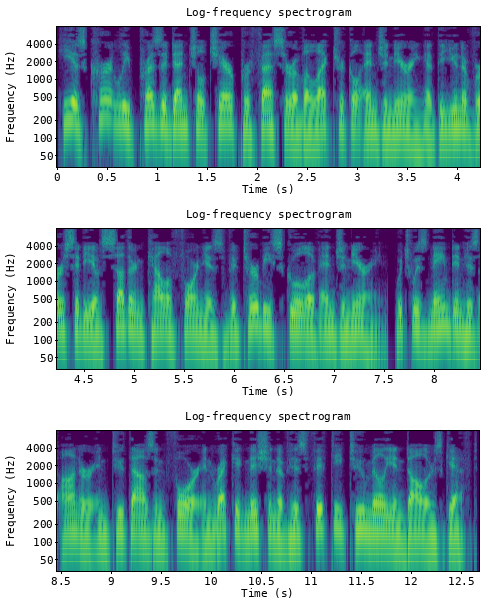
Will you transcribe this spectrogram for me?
He is currently Presidential Chair Professor of Electrical Engineering at the University of Southern California's Viterbi School of Engineering, which was named in his honor in 2004 in recognition of his $52 million gift.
